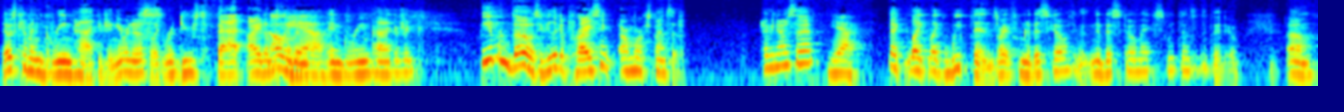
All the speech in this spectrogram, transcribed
those come in green packaging. You ever notice like reduced fat items Oh, come yeah. in, in green packaging? Even those, if you look at pricing, are more expensive. Have you noticed that? yeah. Like like like wheat thins, right from Nabisco. I think Nabisco makes wheat thins. I think they do. Um,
